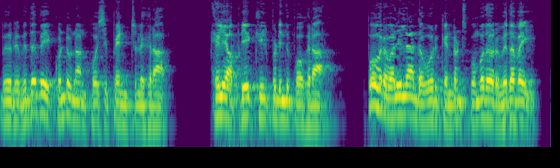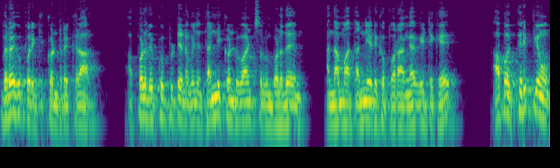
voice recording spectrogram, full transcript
வேறு விதவையை கொண்டு நான் போஷிப்பேன் சொல்லுகிறார். எலி அப்படியே கீழ்ப்படிந்து போகிறார். போகிற வழியில அந்த ஊருக்கு என்ட்ரன்ஸ் போகும்போது ஒரு விதவை விறகு பொறுக்கி கொண்டிருக்கிறார் அப்பொழுது கூப்பிட்டு எனக்கு கொஞ்சம் தண்ணி கொண்டு வான்னு சொல்லும் பொழுது அந்த அம்மா தண்ணி எடுக்க போறாங்க வீட்டுக்கு. அப்போ திருப்பியும்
